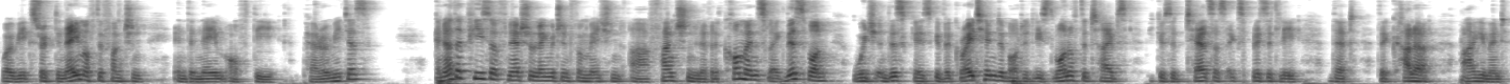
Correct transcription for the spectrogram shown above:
where we extract the name of the function and the name of the parameters. Another piece of natural language information are function level comments like this one, which in this case give a great hint about at least one of the types because it tells us explicitly that the color argument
